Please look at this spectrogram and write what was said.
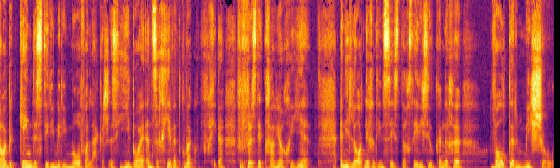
daai bekende studie met die Mava lekkers is hier baie insiggewend. Kom ek eh, verfris net gou jou geheue. In die laat 1960s het die sielkundige Walter Mischel,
